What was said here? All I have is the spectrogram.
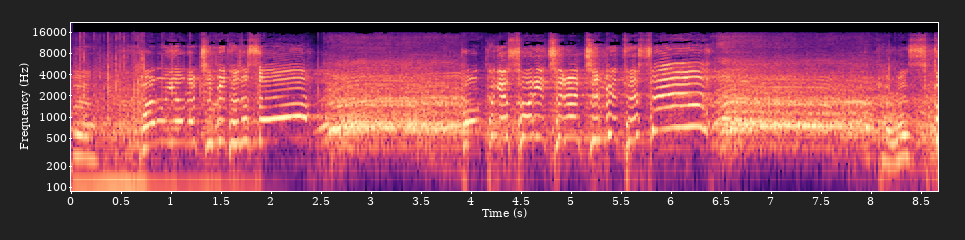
여러분 바로 이어갈 준비 되셨어요? 더 크게 소리 지를 준비 됐어요? 오케이 렛츠고!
